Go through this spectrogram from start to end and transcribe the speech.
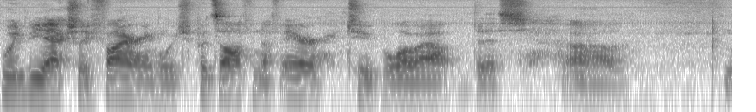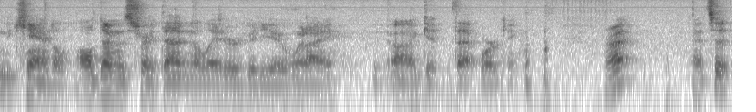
would be actually firing, which puts off enough air to blow out this uh, candle. I'll demonstrate that in a later video when I uh, get that working. Alright, that's it.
